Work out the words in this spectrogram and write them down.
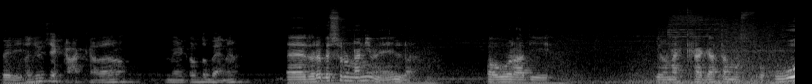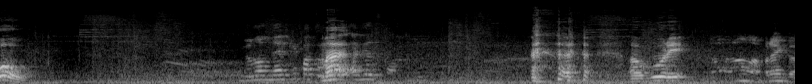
sei lì. Laggiù c'è cacca, vero? Mi ricordo bene. Eh, dovrebbe essere un'animella. Ho paura di dire una cagata mostruosa. Wow! Non ho neanche fatto Ma-. Auguri. No, ma prego,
